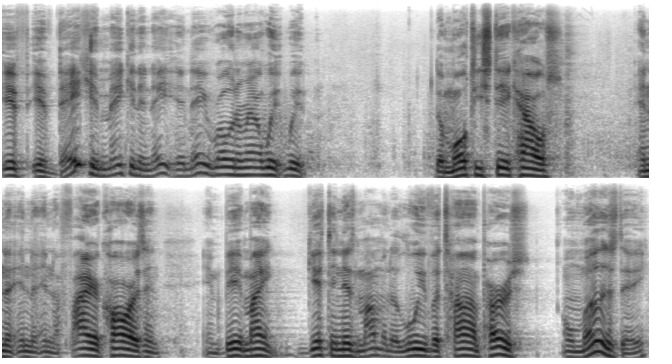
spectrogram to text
if if they can make it and they and they rolling around with with the multi stick house and the and the and the fire cars and and Big Mike gifting his mama the Louis Vuitton purse on Mother's Day,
